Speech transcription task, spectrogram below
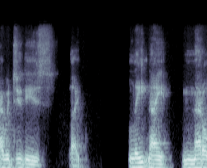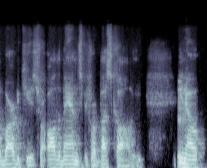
I would do these like late night metal barbecues for all the bands before bus call, and you Mhm. know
